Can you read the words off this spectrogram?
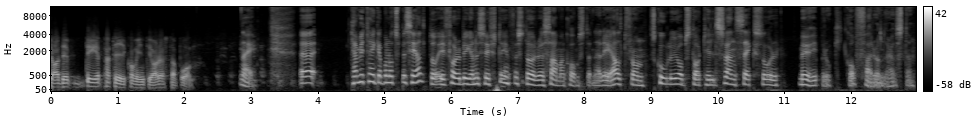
Ja, det, det partiet kommer inte jag rösta på. Nej. Eh, kan vi tänka på något speciellt då i förebyggande syfte inför större sammankomster när det är allt från skol och jobbstart till svensexor, möhippor och kickoff här under hösten?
